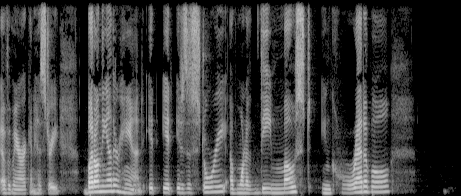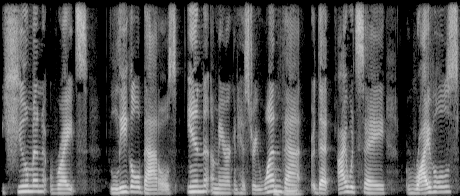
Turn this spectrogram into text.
of American history. But on the other hand, it, it it is a story of one of the most incredible human rights legal battles in American history, one mm-hmm. that that I would say rivals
